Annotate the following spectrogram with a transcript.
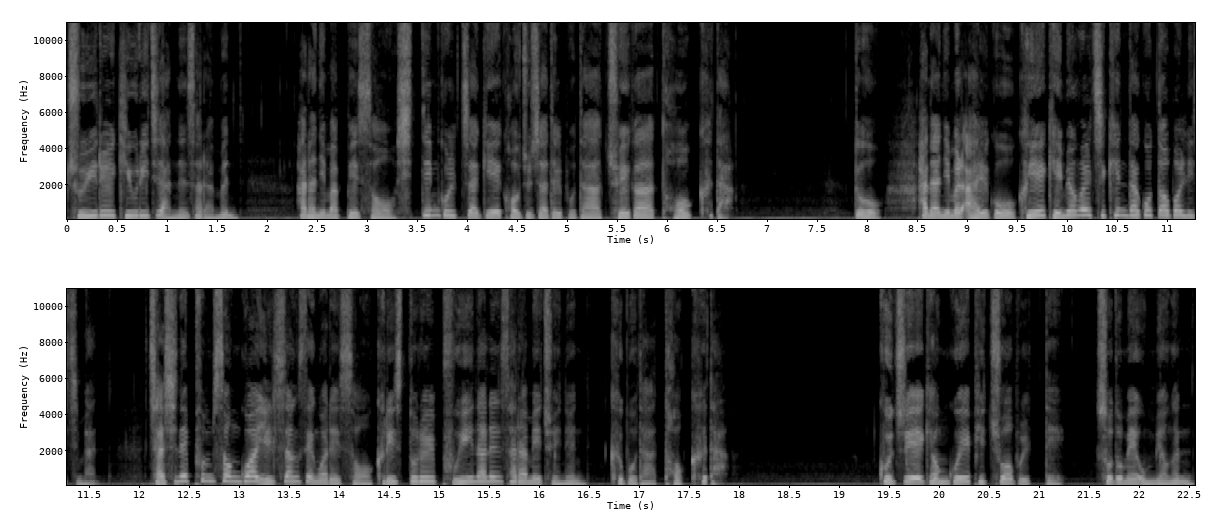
주의를 기울이지 않는 사람은 하나님 앞에서 시딤 골짜기의 거주자들보다 죄가 더 크다. 또 하나님을 알고 그의 계명을 지킨다고 떠벌리지만 자신의 품성과 일상생활에서 그리스도를 부인하는 사람의 죄는 그보다 더 크다. 구주의 경고에 비추어 볼 때 소돔의 운명은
